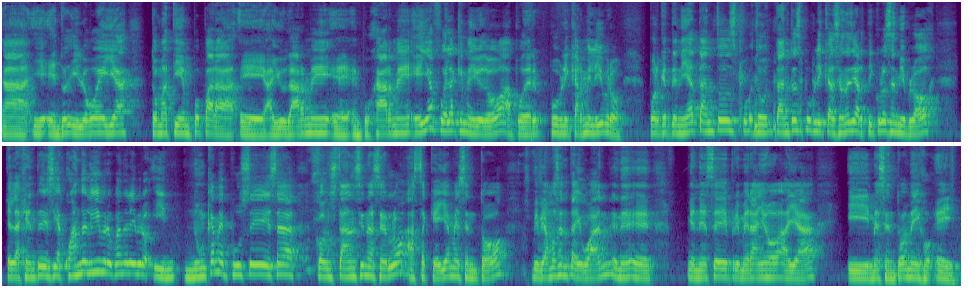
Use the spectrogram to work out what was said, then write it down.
Ah, y, y, luego ella toma tiempo para eh, ayudarme, eh, empujarme. Ella fue la que me ayudó a poder publicar mi libro, porque tenía tantos, tantas publicaciones y artículos en mi blog que la gente decía, ¿cuándo el libro? ¿Cuándo el libro? Y nunca me puse esa constancia en hacerlo hasta que ella me sentó. Vivíamos en Taiwán en, eh, en ese primer año allá y me sentó y me dijo, hey,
